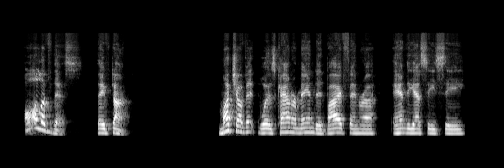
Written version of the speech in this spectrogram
all of this they've done. Much of it was countermanded by FINRA and the SEC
